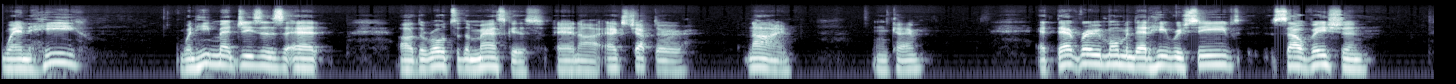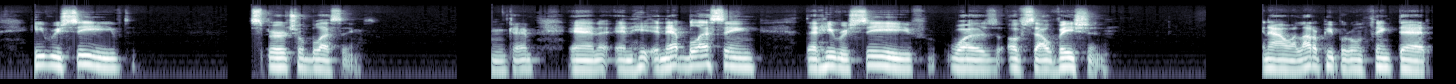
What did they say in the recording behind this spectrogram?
when he when he met Jesus at uh, the road to Damascus in uh, Acts chapter 9. Okay. At that very moment that he received salvation, he received spiritual blessings. Okay. And and he and that blessing that he received was of salvation. Now, a lot of people don't think that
